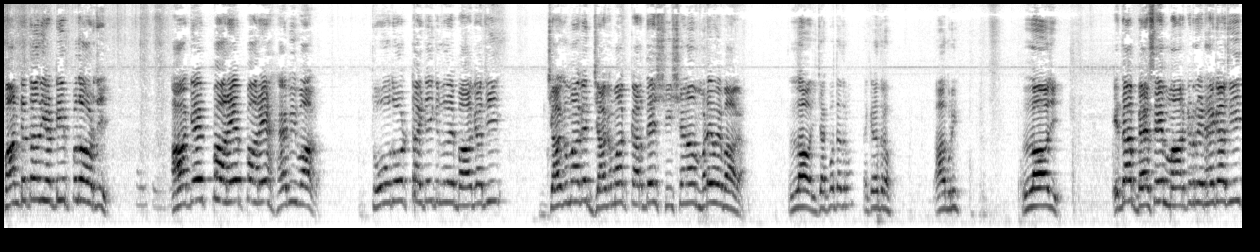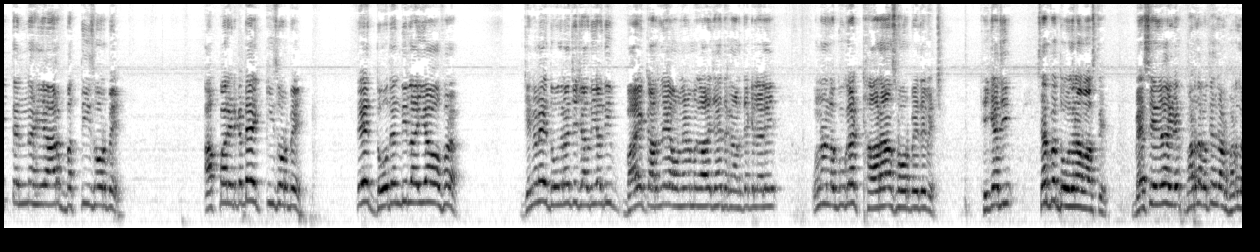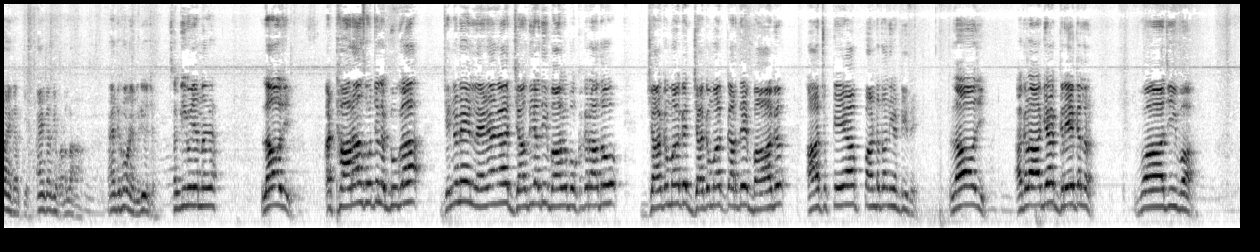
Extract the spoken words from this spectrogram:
ਪੰਡਤਾਂ ਦੀ ਹੱਡੀ ਭਦੌੜ ਜੀ। ਆ ਗਏ ਭਾਰੇ ਭਾਰੇ ਹੈਵੀ ਬਾਗ 2 2 2.5 ਕਿਲੋ ਦੇ ਬਾਗ ਆ ਜੀ। ਜਗਮਗ ਜਗਮਗ ਕਰਦੇ ਸ਼ੀਸ਼ੇ ਨਾਲ ਮੜੇ ਹੋਏ ਬਾਗ ਆ। ਲਓ ਜੀ ਚੱਕ ਪੁੱਤ ਇਧਰੋਂ, ਇੱਕ ਇਧਰ। ਆ ਗੁਰੀ ਲਓ ਜੀ। ਇਹਦਾ ਵੈਸੇ ਮਾਰਕੀਟ ਰੇਟ ਹੈਗਾ ਜੀ 3300 ਰੁਪਏ। ਆਪਾਂ ਰੇਟ ਕੱਢਿਆ 2100 ਰੁਪਏ। ਤੇ 2 ਦਿਨ ਦੀ ਲਾਈ ਆ ਆਫਰ ਜਿਨ੍ਹਾਂ ਨੇ ਦੋ ਦਿਨਾਂ 'ਚ ਜਲਦੀ ਜਲਦੀ ਬਾਏ ਕਰ ਲਏ ਆਨਲਾਈਨ ਮੰਗਾ ਲਏ, ਚਾਹੇ ਦੁਕਾਨ ਤੇ ਲੈ ਲਏ, ਉਹਨਾਂ ਨੂੰ ਲੱਗੂਗਾ 1800 ਰੁਪਏ ਦੇ ਵਿੱਚ। ਠੀਕ ਹੈ ਜੀ? ਸਿਰਫ ਦੋ ਦਿਨਾਂ ਵਾਸਤੇ। ਵੈਸੇ ਇਹਦਾ ਜਿਹੜੇ ਫੜਦਾ ਬੱਤੇ ਲੜ ਫੜ ਲਾਂ ਕਰਕੇ, ਐਂ ਕਰਕੇ ਫੜ ਲਾਂ, ਹਾਂ। ਐਂ ਦਿਖਾਉਣਾ ਵੀਡੀਓ 'ਚ। ਸੰਗੀ ਹੋ ਜਾਣਾਗਾ ਲਓ ਜੀ 1800 'ਚ ਲੱਗੂਗਾ। ਜਿਨ੍ਹਾਂ ਨੇ ਲੈਣਾਗਾ ਜਲਦੀ ਜਲਦੀ ਬਾਗ ਬੁੱਕ ਕਰਾ ਦਿਓ। ਜਗਮਗ ਜਗਮਗ ਕਰਦੇ ਬਾਗ ਆ ਚੁੱਕੇ ਆ ਪੰਡਤਾਂ ਦੀ ਹੱਡੀ ਤੇ। ਲਓ ਜੀ, ਅਗਲਾ ਆ ਗਿਆ ਗ੍ਰੇ ਕਲਰ ਵਾਹ ਜੀ ਵਾਹ।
